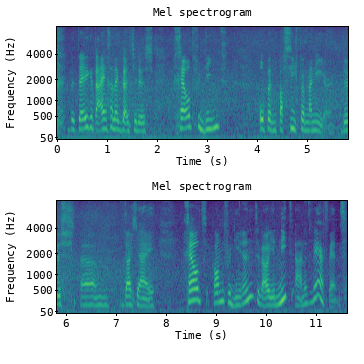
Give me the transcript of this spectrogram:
betekent eigenlijk dat je dus geld verdient op een passieve manier. Dus um, dat jij geld kan verdienen terwijl je niet aan het werk bent.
